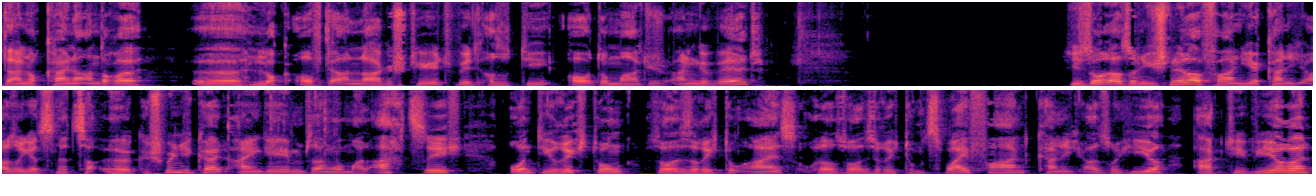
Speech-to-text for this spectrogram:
da noch keine andere äh, Lok auf der Anlage steht, wird also die automatisch angewählt. Die soll also nicht schneller fahren. Hier kann ich also jetzt eine äh, Geschwindigkeit eingeben, sagen wir mal 80. Und die Richtung, soll sie Richtung 1 oder soll sie Richtung 2 fahren, kann ich also hier aktivieren.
